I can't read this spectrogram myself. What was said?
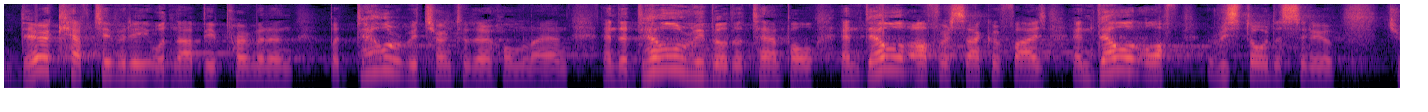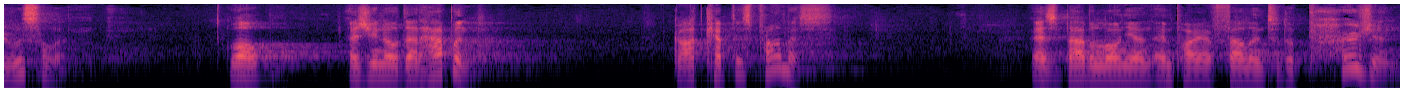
their captivity would not be permanent, but they will return to their homeland, and that they will rebuild the temple, and they will offer sacrifice, and they will restore the city of Jerusalem. Well, as you know, that happened. God kept his promise. As Babylonian Empire fell into the Persian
